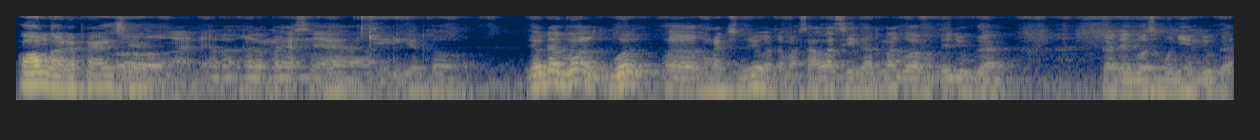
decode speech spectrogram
oh nggak ada PS ya Oh, nggak ada. ada, ada PS-nya gitu. Ya udah gue gue uh, mention juga gak ada masalah sih karena gue sama dia juga gak ada yang gue sembunyiin juga.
